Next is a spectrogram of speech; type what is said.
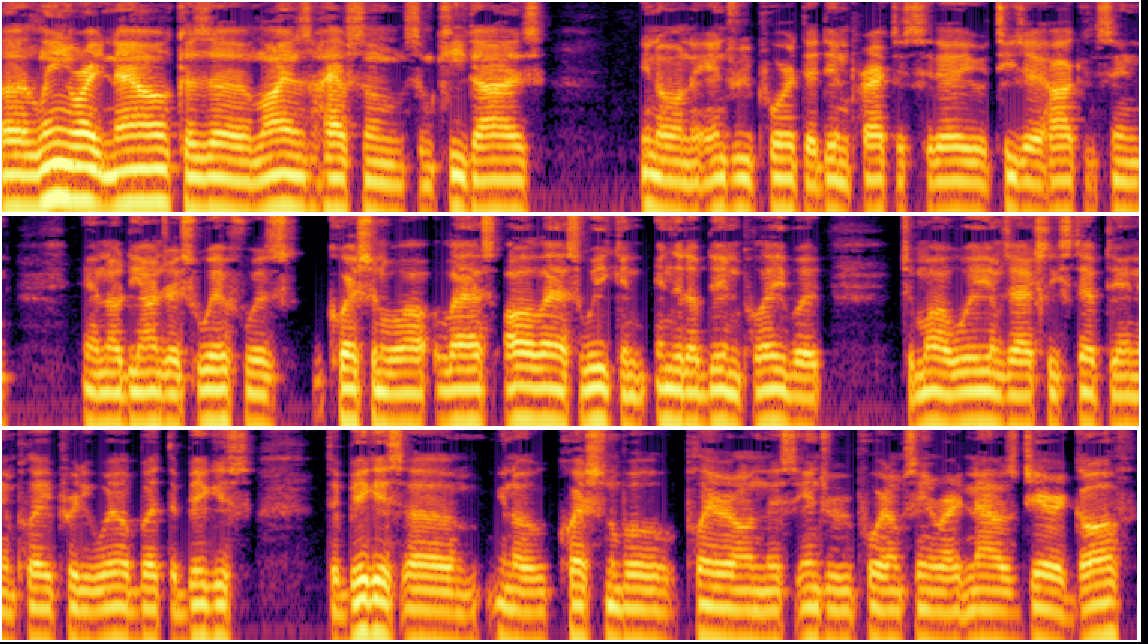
uh, lean right now because uh, Lions have some some key guys, you know, on the injury report that didn't practice today with T.J. Hockenson. You know, D'Andre Swift was questionable last all last week and ended up didn't play, but Jamaal Williams actually stepped in and played pretty well. But the biggest, the biggest, um, you know, questionable player on this injury report I'm seeing right now is Jared Goff.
